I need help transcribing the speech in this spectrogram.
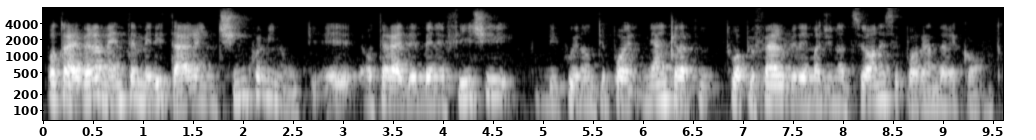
potrai veramente meditare in 5 minuti e otterrai dei benefici di cui non ti puoi, neanche la tua più fervida immaginazione si può rendere conto.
